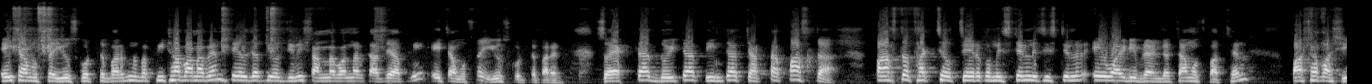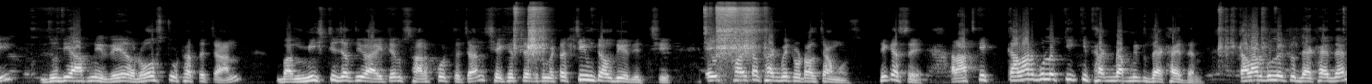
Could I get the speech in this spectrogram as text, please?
এই চামচটা ইউজ করতে পারবেন বা পিঠা বানাবেন, তেল জাতীয় জিনিস রান্না বান্নার কাজে আপনি এই চামচটা ইউজ করতে পারেন। সো একটা, দুইটা, তিনটা, চারটা, পাঁচটা। পাঁচটা থাকছে হচ্ছে এরকম স্টেনলেস স্টিলের এ ওয়াইডি ব্র্যান্ডের চামচ পাচ্ছেন। পাশাপাশি যদি আপনি রোস্ট উঠাতে চান বা মিষ্টি জাতীয় আইটেম সার্ভ করতে চান, সেক্ষেত্রে এরকম একটা চিমটাও দিয়ে দিচ্ছি। এই ছয়টা থাকবে টোটাল চামচ, ঠিক আছে? আর আজকে কালারগুলো কি কি থাকবে আপনি একটু দেখায় দেন। কালারগুলো একটু দেখায় দেন।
